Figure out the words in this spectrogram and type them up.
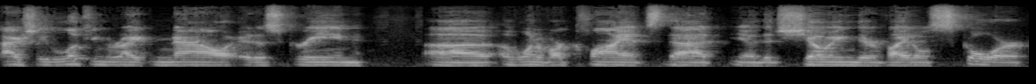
actually looking right now at a screen uh, of one of our clients that you know that's showing their vital score.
